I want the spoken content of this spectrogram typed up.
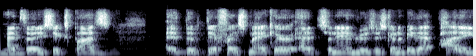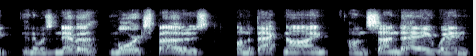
mm-hmm. had 36 putts. Mm-hmm. The difference maker at St Andrews is going to be that putting, and it was never more exposed on the back nine on Sunday when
